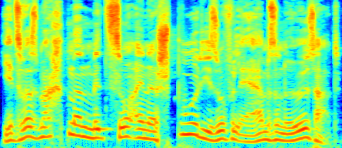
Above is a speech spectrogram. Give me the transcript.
Jetzt, was macht man mit so einer Spur, die so viel Ärms und Ös hat?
